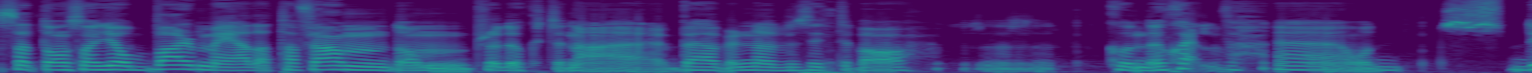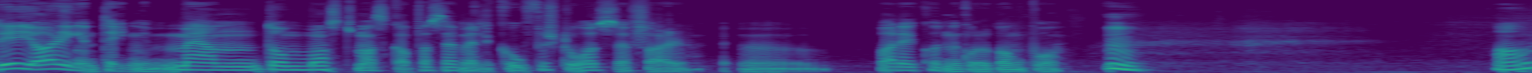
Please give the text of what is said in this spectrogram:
Så att de som jobbar med att ta fram de produkterna behöver nödvändigtvis inte vara eh, kunden själv. Eh, och det gör ingenting, men då måste man skapa sig en väldigt god förståelse för eh, vad det är kunden går igång på. Mm. Ja.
